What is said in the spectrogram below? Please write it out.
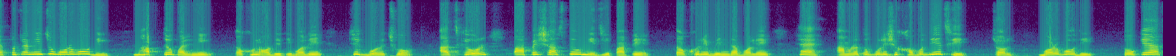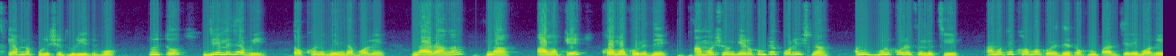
এতটা নিচু বড় বৌদি, ভাবতেও পারিনি। তখন অদিতি বলে, ঠিক বলেছ। আজকে ওর পাপের শাস্তিও নিজে পাবে। তখনই বিন্দা বলে হ্যাঁ আমরা তো পুলিশে খবর দিয়েছি। চল, বড় বৌদি, তোকে আজকে আমরা পুলিশে ধরিয়ে দেব। তুই তো জেলে যাবি। তখনই বিন্দা বলে, না রাঙা, না, আমাকে ক্ষমা করে দে। আমার সঙ্গে এরকমটা করিস না। আমি ভুল করে ফেলেছি। আমাকে ক্ষমা করে দে। তখন পাঞ্চেরি বলে,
